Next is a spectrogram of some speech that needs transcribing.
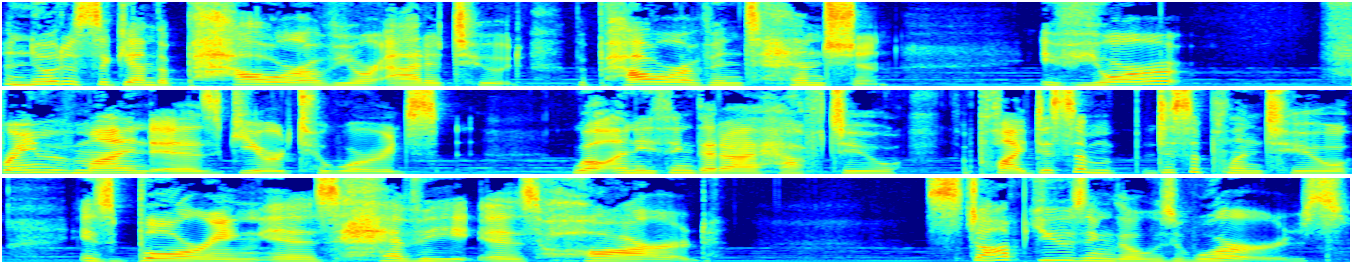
And notice again the power of your attitude, the power of intention. If your frame of mind is geared towards, well, anything that I have to apply dis- discipline to is boring, is heavy, is hard. Stop using those words.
